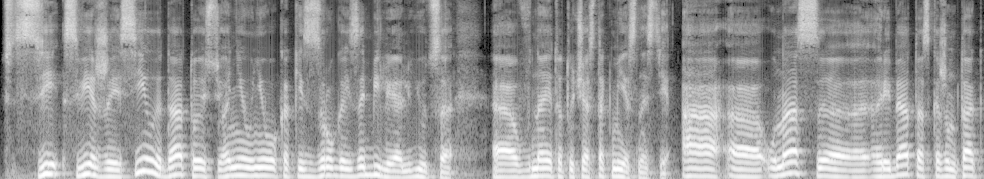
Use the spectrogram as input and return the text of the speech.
свежие силы, да, то есть они у него как из рога изобилия льются Э, на этот участок местности. А э, у нас ребята, скажем так,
